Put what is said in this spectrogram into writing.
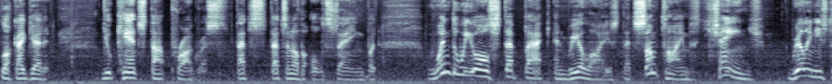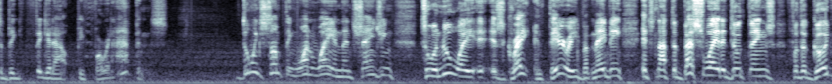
Look, I get it. You can't stop progress. That's that's another old saying, but when do we all step back and realize that sometimes change really needs to be figured out before it happens? Doing something one way and then changing to a new way is great in theory, but maybe it's not the best way to do things for the good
